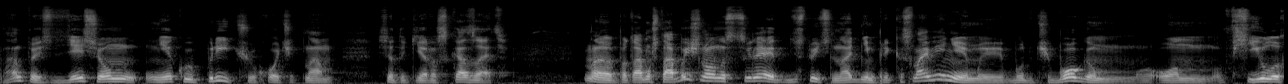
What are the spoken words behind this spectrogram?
Да? То есть здесь он некую притчу хочет нам все-таки рассказать. Ну, потому что обычно он исцеляет действительно одним прикосновением, и, будучи Богом, он в силах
